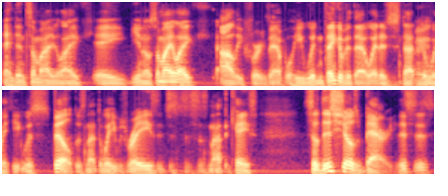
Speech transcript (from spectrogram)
and then somebody like a you know somebody like ali for example he wouldn't think of it that way. That's just not the way he was built. It's not the way he was raised. It's just this is not the case. So this shows barry. This is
